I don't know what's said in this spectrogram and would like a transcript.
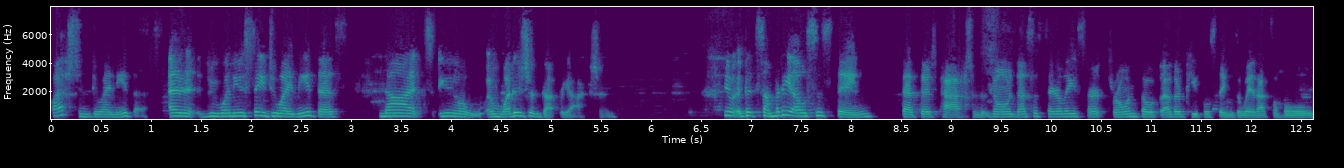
question, do I need this? And when you say, do I need this? Not, you know, and what is your gut reaction? You know, if it's somebody else's thing that there's passion, don't necessarily start throwing th- other people's things away. That's a whole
